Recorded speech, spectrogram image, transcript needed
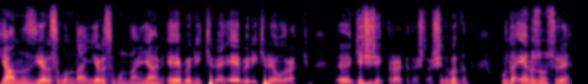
Yalnız yarısı bundan yarısı bundan. Yani E bölü 2R E bölü 2R olarak e, geçecektir arkadaşlar. Şimdi bakın. Burada en uzun süre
